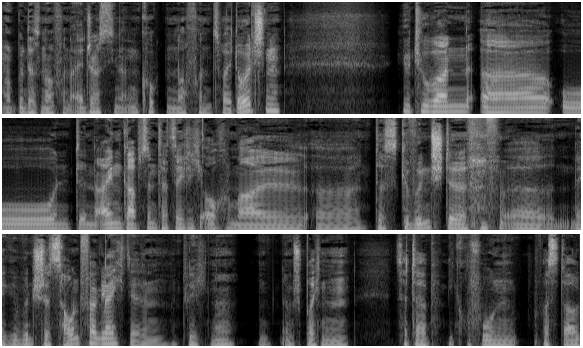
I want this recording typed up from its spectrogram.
hab mir das noch von iJustin angeguckt und noch von zwei deutschen YouTubern äh, und in einem gab es dann tatsächlich auch mal äh, das gewünschte äh, der gewünschte Soundvergleich, der dann natürlich ne einem entsprechenden Setup, Mikrofon, was da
